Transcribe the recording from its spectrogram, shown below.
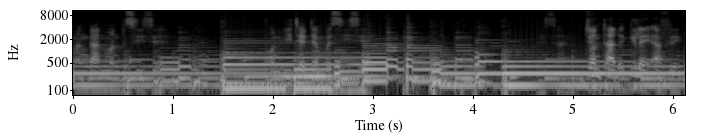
Maggan mandu sisé on wiyete demba sisé jontaɗo guila e afrique.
